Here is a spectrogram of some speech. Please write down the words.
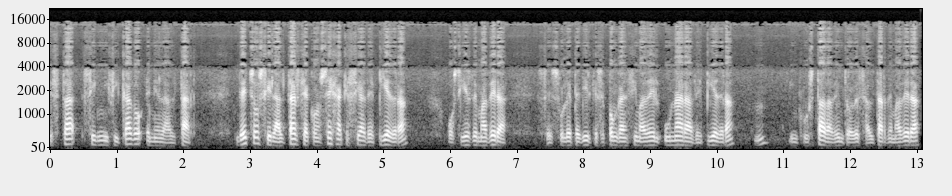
está significado en el altar. De hecho, si el altar se aconseja que sea de piedra, o si es de madera, se suele pedir que se ponga encima de él un ara de piedra, incrustada dentro de ese altar de madera,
